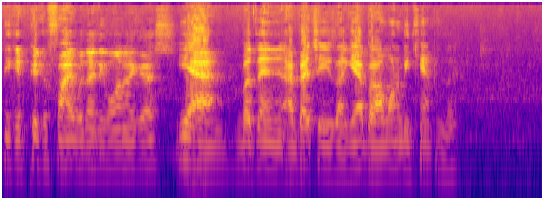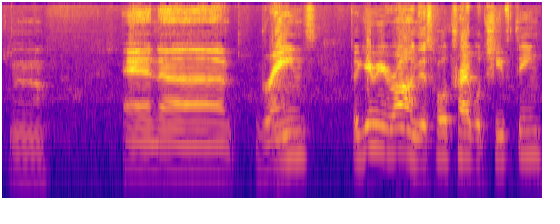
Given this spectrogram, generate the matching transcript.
He can pick a fight with anyone, I guess. yeah, but then I bet you he's like, yeah, but I want to be camping there. Yeah. And uh, Reigns, don't get me wrong, this whole tribal chief thing,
